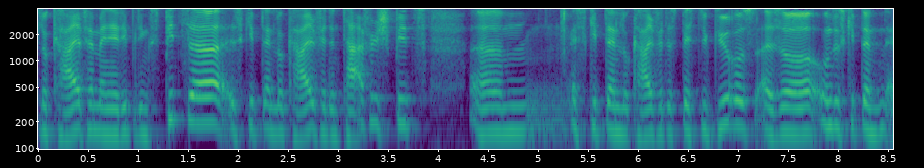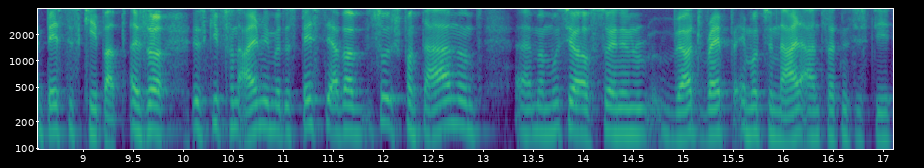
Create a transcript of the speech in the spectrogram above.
Lokal für meine Lieblingspizza, es gibt ein Lokal für den Tafelspitz ähm, es gibt ein Lokal für das beste Gyros, also und es gibt ein, ein, bestes Kebab. Also es gibt von allem immer das Beste, aber so spontan und äh, man muss ja auf so einen Word-Rap emotional antworten. Es ist die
